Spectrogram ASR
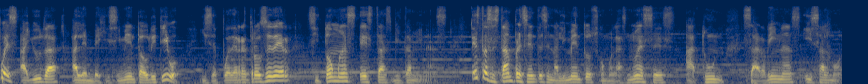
pues ayuda al envejecimiento auditivo y se puede retroceder si tomas estas vitaminas. Estas están presentes en alimentos como las nueces, atún, sardinas y salmón.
